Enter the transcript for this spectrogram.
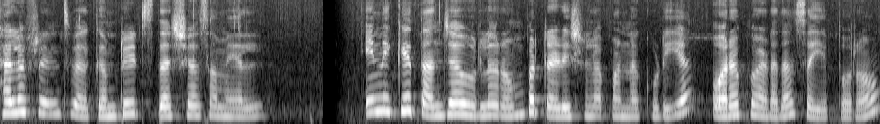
Hello friends welcome to it's Dharsha சமையல் இன்றைக்கி தஞ்சாவூரில் ரொம்ப ட்ரெடிஷ்னலாக பண்ணக்கூடிய உரப்பாடை தான் செய்ய போகிறோம்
